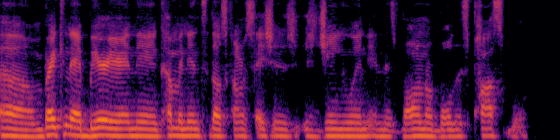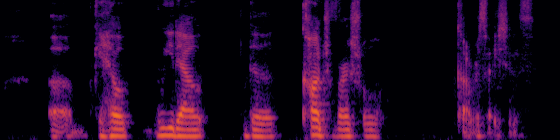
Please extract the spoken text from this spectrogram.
um, breaking that barrier and then coming into those conversations is genuine and as vulnerable as possible um, can help weed out the controversial conversations.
